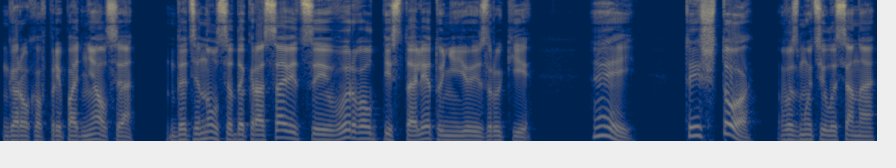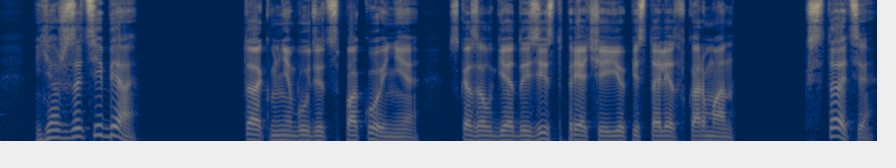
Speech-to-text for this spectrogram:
Горохов приподнялся, дотянулся до красавицы и вырвал пистолет у нее из руки. «Эй, ты что?» — возмутилась она. «Я ж за тебя!» «Так мне будет спокойнее», — сказал геодезист, пряча ее пистолет в карман. «Кстати,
